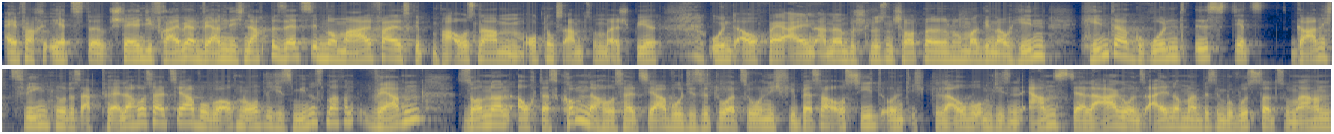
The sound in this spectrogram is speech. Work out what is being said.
einfach jetzt äh, Stellen, die frei werden, werden nicht nachbesetzt im Normalfall. Es gibt ein paar Ausnahmen im Ordnungsamt zum Beispiel. Und auch bei allen anderen Beschlüssen schaut man noch mal genau hin. Hintergrund ist jetzt gar nicht zwingend nur das aktuelle Haushaltsjahr, wo wir auch ein ordentliches Minus machen werden, sondern auch das kommende Haushaltsjahr, wo die Situation nicht viel besser aussieht. Und ich glaube, um diesen Ernst der Lage uns allen noch mal ein bisschen bewusster zu machen,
